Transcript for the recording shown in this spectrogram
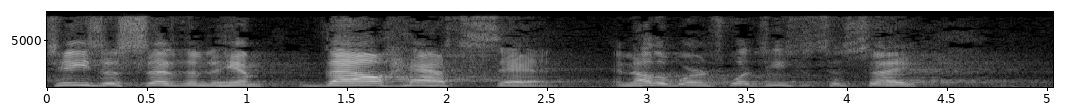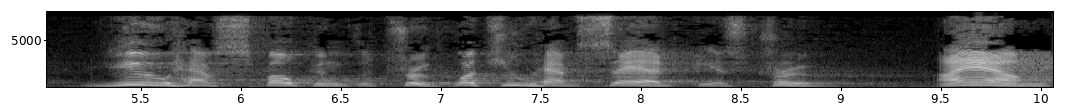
Jesus said unto him, Thou hast said. In other words, what Jesus is saying, you have spoken the truth. What you have said is true. I am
